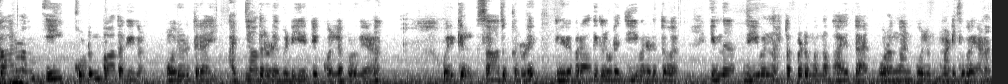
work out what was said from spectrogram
കാരണം ഈ കൊടുംപാതകികൾ ഓരോരുത്തരായി അജ്ഞാതരുടെ വെടിയേറ്റ് കൊല്ലപ്പെടുകയാണ്. ഒരിക്കൽ സാധുക്കളുടെ നിരപരാധികളുടെ ജീവനെടുത്തവർ ഇന്ന് ജീവൻ നഷ്ടപ്പെടുമെന്ന ഭയത്താൽ ഉറങ്ങാൻ പോലും മടിക്കുകയാണ്.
